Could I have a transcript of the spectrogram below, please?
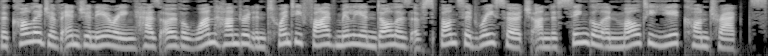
The College of Engineering has over $125 million of sponsored research under single and multi-year contracts.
